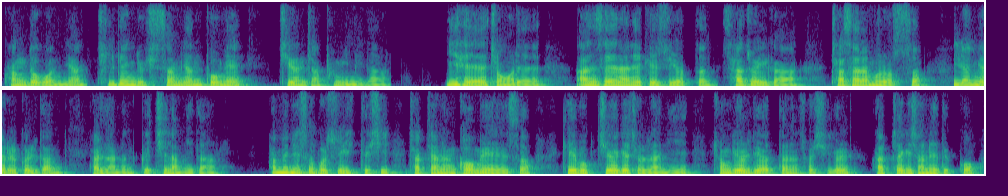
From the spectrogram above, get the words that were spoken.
광덕원년 763년 봄에 지은 작품입니다. 이해 정월에 안세난의 괴수였던 사조이가 자살함으로써 1년여를 끌던 반란은 끝이 납니다. 화면에서 볼 수 있듯이 작자는 검해에서 계북 지역의 전란이 종결되었다는 소식을 갑자기 전해 듣고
